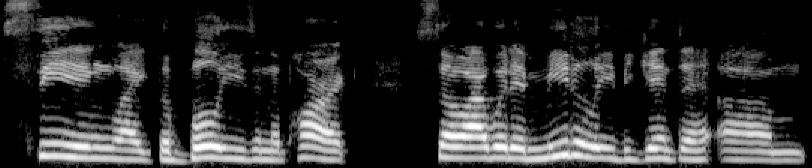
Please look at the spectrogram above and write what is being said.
seeing like the bullies in the park. So i would immediately begin to um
